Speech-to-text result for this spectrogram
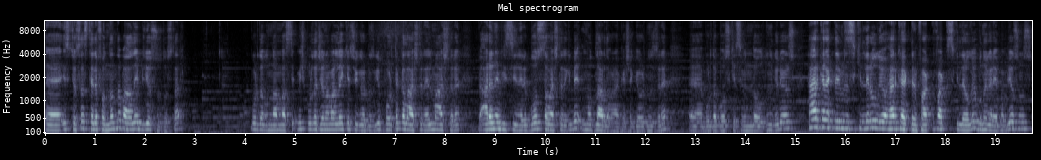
E, istiyorsanız telefondan da bağlayabiliyorsunuz dostlar. Burada bundan bahsetmiş. Burada canavarları kesiyor gördüğünüz gibi. Portakal ağaçları, elma ağaçları ve arena VC'leri, boss savaşları gibi modlar da var arkadaşlar gördüğünüz üzere. Ee, burada boss kesiminde olduğunu görüyoruz. Her karakterimizin skill'leri oluyor. Her karakterin farklı farklı skill'leri oluyor. Buna göre yapabiliyorsunuz.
